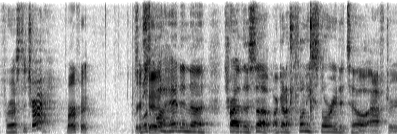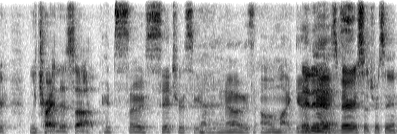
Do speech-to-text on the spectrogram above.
for us to try. Perfect. So let's go ahead and uh, try this up. I got a funny story to tell after we try this up. It's so citrusy on the nose. Oh my goodness. It is very citrusy.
